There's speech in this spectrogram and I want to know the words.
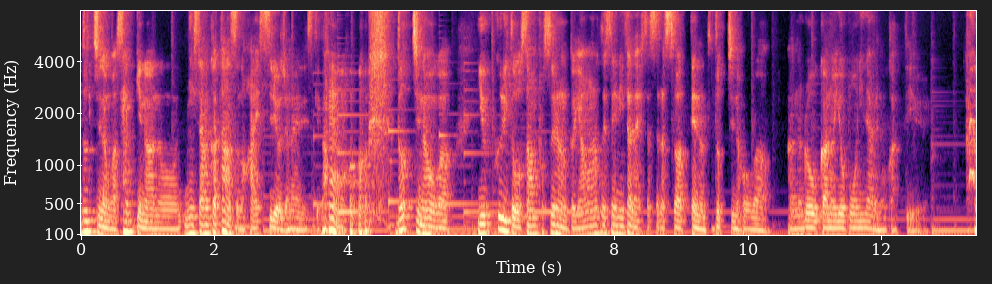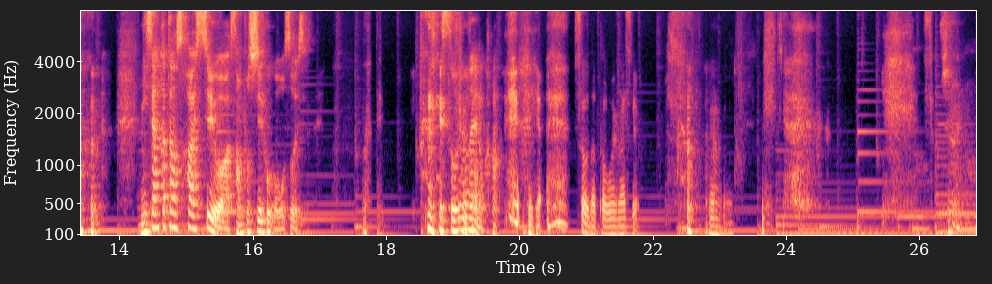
どっちの方がさっきのあの二酸化炭素の排出量じゃないですけど どっちの方がゆっくりとお散歩するのと山手線にただひたすら座ってんのとどっちの方があの老化の予防になるのかっていう。二酸化炭素排出量は散歩してる方が遅いですよね。そうでもないのかいや、そうだと思いますよ。うん、な面白いな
